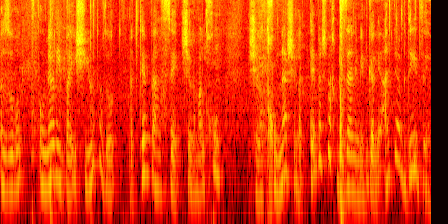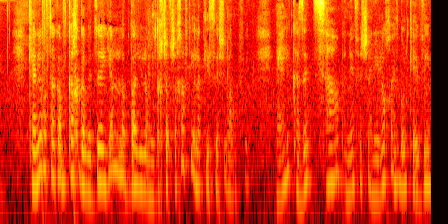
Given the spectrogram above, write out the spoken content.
אז הוא, הוא אומר לי, באישיות הזאת, בטבע הזה של המלכות, של התכונה של הטבע שלך, בזה אני מתגלה. אל תאבדי את זה. כי אני רוצה גם כך גם את זה, יאללה, בא לי למות. עכשיו, שכבתי על הכיסא של הרופא, והיה לי כזה צער בנפש שאני לא יכולה לסבול כאבים.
